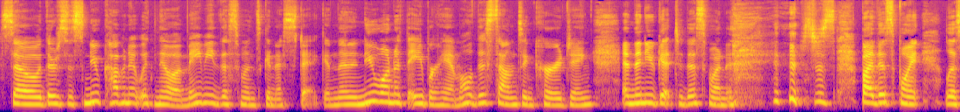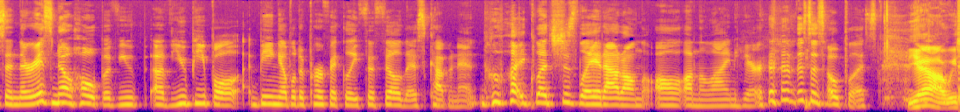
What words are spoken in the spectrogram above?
so there's this new covenant with Noah. Maybe this one's to stick. And then a new one with Abraham. Oh, this sounds encouraging. And then you get to this one. it's just by this point, listen, there is no hope of you, of you people being able to perfectly fulfill this covenant. like, let's just lay it out on all on the line here. this is hopeless. Yeah, we,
